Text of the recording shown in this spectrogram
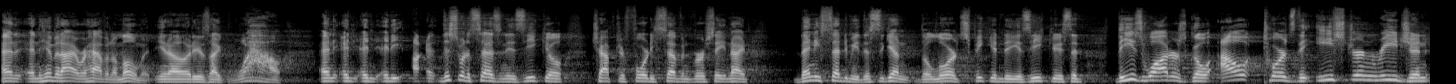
And, and him and I were having a moment, you know, and he was like, wow. And, and, and, and he, uh, this is what it says in Ezekiel chapter 47, verse 8 9. Then he said to me, this is again the Lord speaking to Ezekiel, he said, These waters go out towards the eastern region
